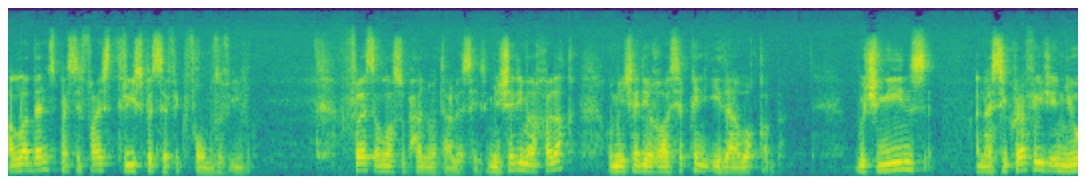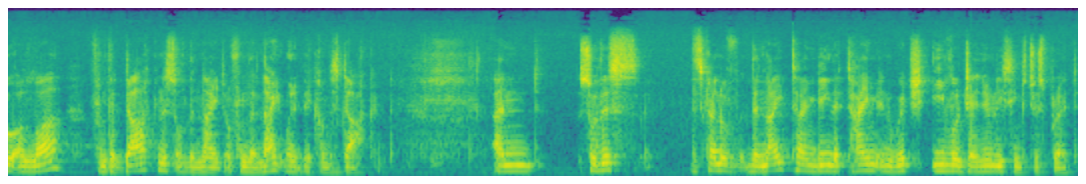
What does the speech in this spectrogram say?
Allah then specifies three specific forms of evil. First, Allah subhanahu wa ta'ala says, "Min shari ma khalaq wa min shari ghasiqin idha which means, "And I seek refuge in You, Allah, from the darkness of the night, or from the night when it becomes darkened." And so this this kind of the night time being the time in which evil generally seems to spread.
